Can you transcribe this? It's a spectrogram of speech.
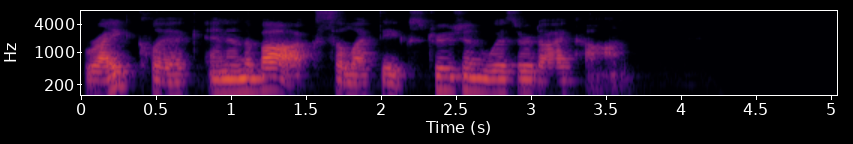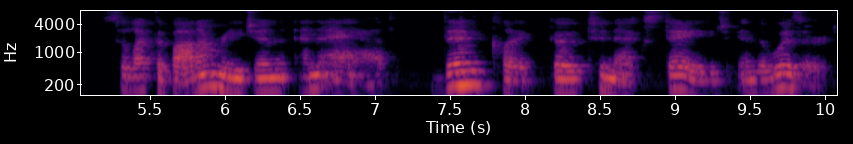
Right-click and in the box select the Extrusion Wizard icon. Select the bottom region and Add, then click Go to Next Stage in the wizard.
